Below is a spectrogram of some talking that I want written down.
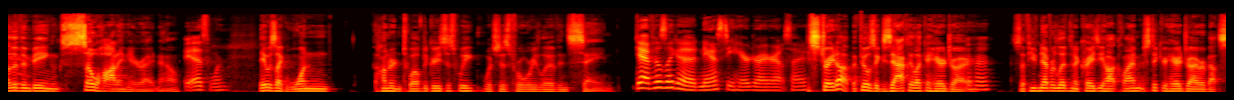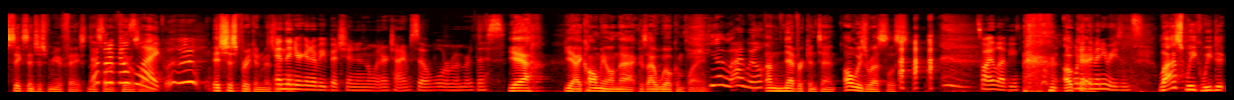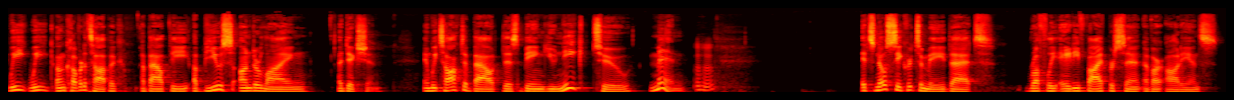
Other than being so hot in here right now. Yeah, it's warm. It was like 112 degrees this week, which is for where we live insane. Yeah, it feels like a nasty hair dryer outside. Straight up, it feels exactly like a hair dryer. Uh-huh. So if you've never lived in a crazy hot climate, stick your hair dryer about six inches from your face. And that's, That's, what, it feels, like. Woo woo. It's just freaking miserable. And then you're going to be bitching in the wintertime, so we'll remember this. yeah, yeah. Call me on that because I will complain. Yeah, I will. I'm never content. Always restless. So I love you. Okay. One of the many reasons. Last week we did we we uncovered a topic about the abuse underlying addiction, and we talked about this being unique to men. It's no secret to me that roughly 85% of our audience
